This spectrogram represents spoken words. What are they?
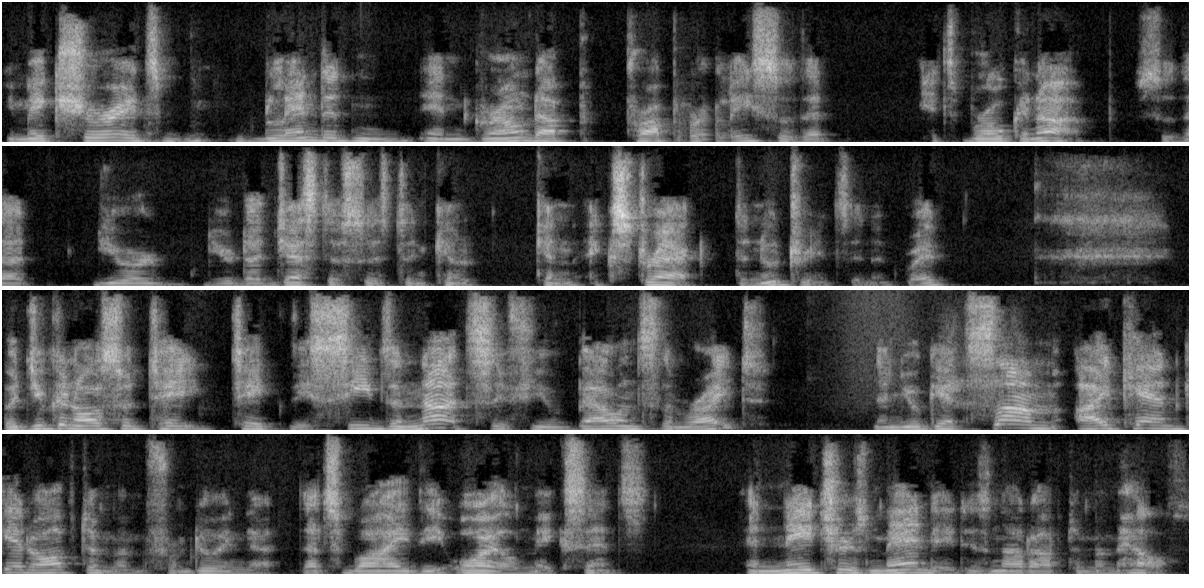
you make sure it's blended and, and ground up properly so that it's broken up, so that your your digestive system can can extract the nutrients in it, right? But you can also take take the seeds and nuts if you balance them right, then you get some. I can't get optimum from doing that. That's why the oil makes sense. And nature's mandate is not optimum health.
